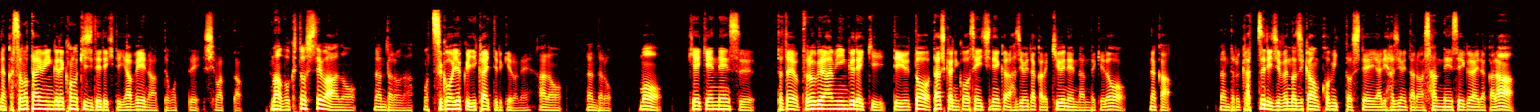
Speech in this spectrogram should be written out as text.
なんかそのタイミングでこの記事出てきてやべえなって思ってしまった。まあ僕としてはあの、なんだろうな。もう都合よく言い換えてるけどね。あの、なんだろう。もう、経験年数、例えばプログラミング歴っていうと、確かに高専1年から始めたから9年なんだけど、なんか、なんだろう、がっつり自分の時間をコミットしてやり始めたのは3年生ぐらいだから、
